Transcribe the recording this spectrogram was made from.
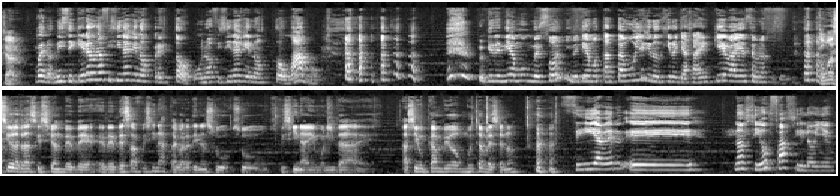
Claro. Bueno, ni siquiera una oficina que nos prestó, una oficina que nos tomamos. Porque teníamos un mesón y metíamos tanta bulla que nos dijeron, ya saben qué, váyanse a una oficina. ¿Cómo ha sido la transición desde, desde esa oficina hasta que ahora tienen su, su oficina ahí bonita? Eh, ha sido un cambio muchas veces, ¿no? Sí, a ver, eh, no ha sido fácil, oye,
